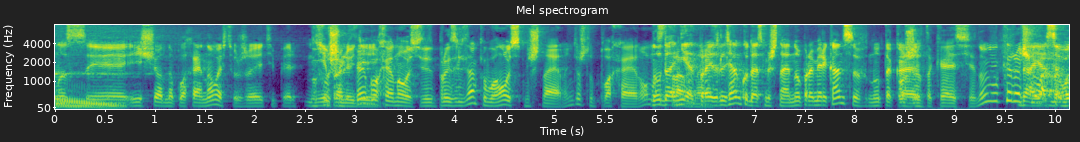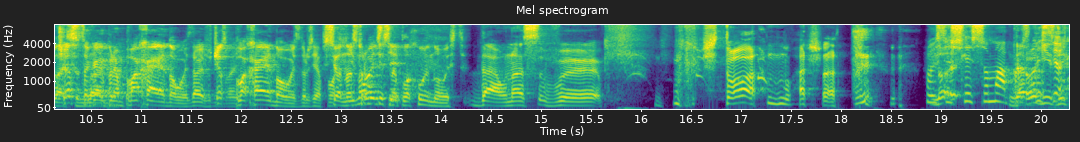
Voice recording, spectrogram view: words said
нас э, еще одна плохая новость уже теперь Ну, не слушай, про какая людей. плохая новость? Про израильтянку была новость смешная. Ну, не то, что плохая, но Ну да, нет, странная. про израильтянку, да, смешная, но про американцев, ну такая... Тоже такая себе. Ну, короче, Да, я ладно, вот сейчас согласен, такая ладно. прям плохая новость. Давай, сейчас Давай. плохая новость, друзья. Все, настройтесь новости. на плохую новость. Да, у нас в... Что, Маша? Вы Но, сошли с ума. Просто Дороги, де-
